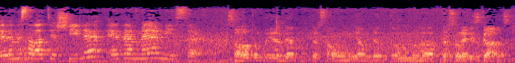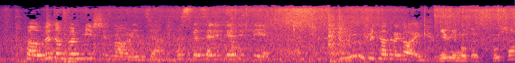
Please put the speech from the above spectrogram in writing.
Edhe me sallatë jeshile, edhe me misër. Sallatën bëje vetë, ndërsa unë jam vetëm personel i zgarës. Po vetëm bën mishin Mauricio, është specialiteti i tij. Mmm, prit t'ua tregoj. Një minutë e skuqa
